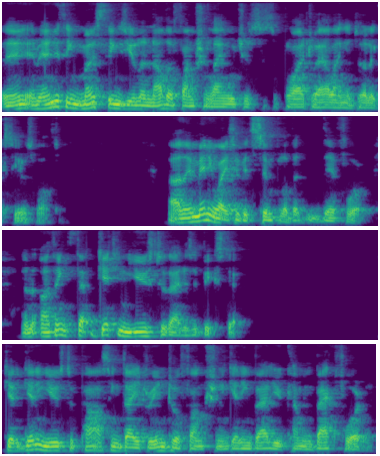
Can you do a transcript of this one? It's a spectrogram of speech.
And anything, most things you'll learn other functional languages is applied to our language to Elixir as well. Uh, there are many ways a bit simpler, but therefore, and I think that getting used to that is a big step. Get, getting used to passing data into a function and getting value coming back for it,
